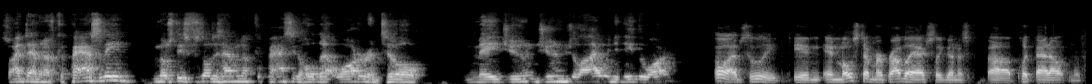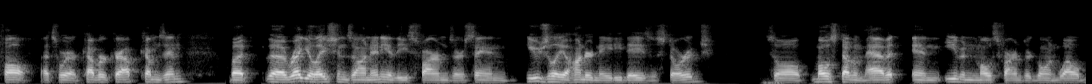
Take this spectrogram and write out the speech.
So I have to have enough capacity. Most of these facilities have enough capacity to hold that water until May, June, June, July when you need the water. Oh, absolutely. And, and most of them are probably actually going to uh, put that out in the fall. That's where a cover crop comes in. But the regulations on any of these farms are saying usually 180 days of storage. So most of them have it, and even most farms are going well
